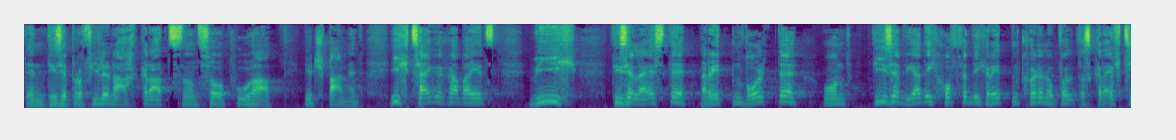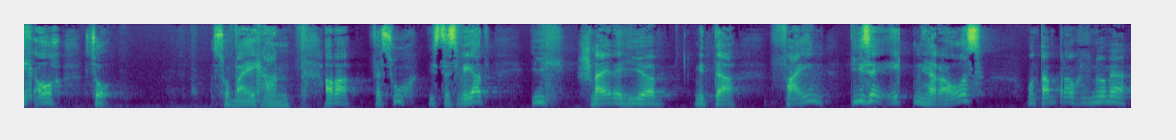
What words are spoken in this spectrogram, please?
Denn diese Profile nachkratzen und so, puha, wird spannend. Ich zeige euch aber jetzt, wie ich diese Leiste retten wollte und diese werde ich hoffentlich retten können, obwohl das greift sich auch so, so weich an. Aber Versuch ist es wert. Ich schneide hier mit der Fein diese Ecken heraus und dann brauche ich nur mehr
